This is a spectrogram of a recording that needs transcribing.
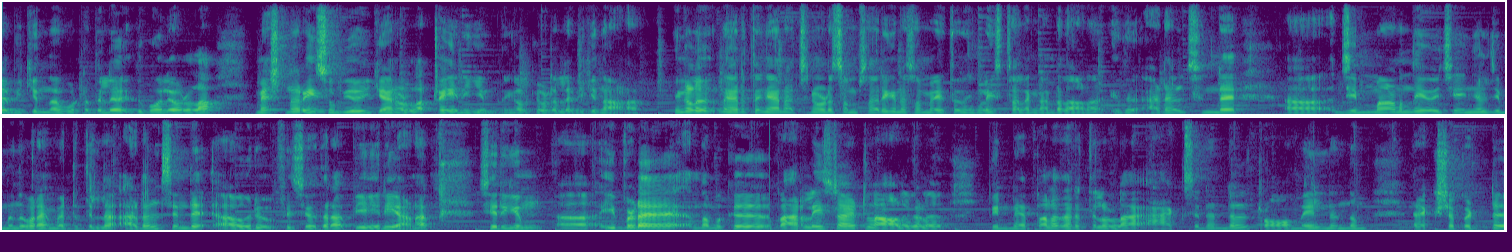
ലഭിക്കുന്ന കൂട്ടത്തിൽ ഇതുപോലെയുള്ള മെഷീനറീസ് ഉപയോഗിക്കാനുള്ള ട്രെയിനിങ്ങും നിങ്ങൾക്ക് ഇവിടെ ലഭിക്കുന്നതാണ്. നിങ്ങൾ നേരത്തെ ഞാൻ അച്ഛനോട് സംസാരിക്കുന്ന സമയത്ത് നിങ്ങൾ ഈ സ്ഥലം കണ്ടതാണ്. ഇത് അഡൾട്ട്സിന്റെ ജിമ്മാണെന്ന് ചോദിച്ചു കഴിഞ്ഞാൽ ജിമ്മെന്ന് പറയാൻ പറ്റത്തില്ല. അഡൾട്ട്സിന്റെ ആ ഒരു ഫിസിയോതെറാപ്പി ഏരിയ ആണ്. ശരിക്കും ഇവിടെ നമുക്ക് പാരലൈസ്ഡ് ആയിട്ടുള്ള ആളുകൾ പിന്നെ പലതരത്തിലുള്ള ആക്സിഡന്റൽ ട്രോമയിൽ നിന്നും രക്ഷപ്പെട്ട്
